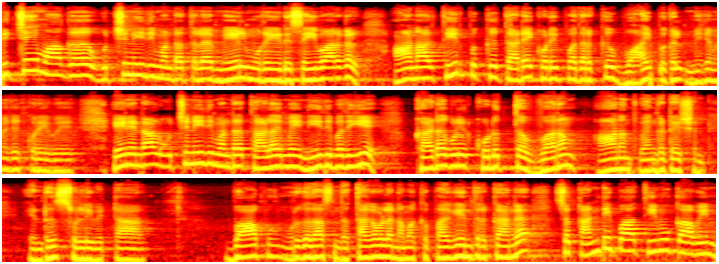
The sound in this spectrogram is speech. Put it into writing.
நிச்சயமாக உச்சநீதிமன்றத்தில் மேல்முறையீடு செய்வார்கள். ஆனால் தீர்ப்புக்கு தடை கொடுப்பதற்கு வாய்ப்புகள் மிக மிக குறைவு. ஏனென்றால் உச்சநீதிமன்ற தலைமை நீதிபதியே கடவுள் கொடுத்த வரம் ஆனந்த் வெங்கடேஷன் என்று சொல்லிவிட்டார். பாபு முருகதாஸ் இந்த தகவலை நமக்கு பகிர்ந்திருக்காங்க. ஸோ கண்டிப்பாக திமுகவின்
